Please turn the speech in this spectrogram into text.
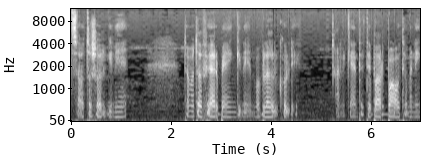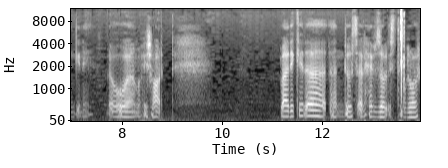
تسعتاشر جنيه. تم توفير أربعين جنيه المبلغ الكلي. يعني كانت هتبقى أربعة وتمانين جنيه لو مفيش عرض. بعد كده هندوس الحفظ والاستمرار.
